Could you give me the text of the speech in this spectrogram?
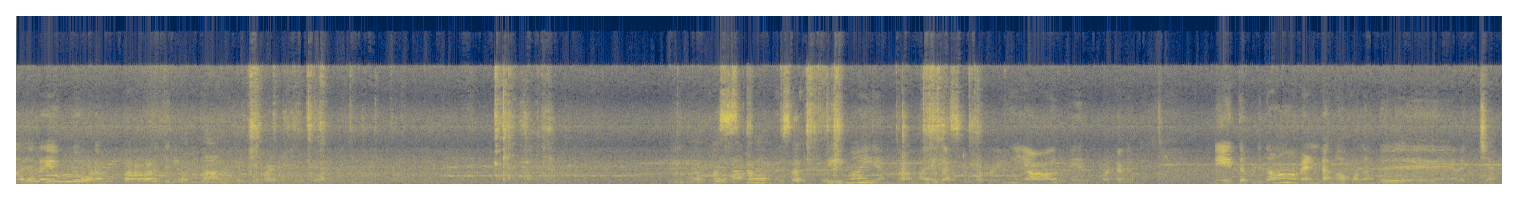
அதெல்லாம் எவ்வளோ உடம்பு பரவாயில்ல தெரியுமா? கஷ்டம் சத்தியமா எங்களை மாதிரி கஷ்டப்படுறவங்க யாருமே இருக்க மாட்டாங்க. நேற்று அப்படிதான் வெண்டங்காய் குழம்பு வச்சேன்.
